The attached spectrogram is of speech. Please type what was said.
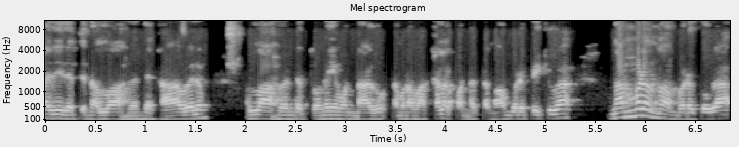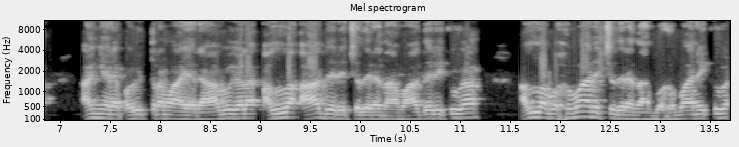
ശരീരത്തിന് അള്ളാഹുവിന്റെ കാവലും അള്ളാഹുവിന്റെ തുണയും ഉണ്ടാകും. നമ്മുടെ മക്കളെ കൊണ്ടൊക്കെ നോമ്പെടുപ്പിക്കുക നമ്മളും നോമ്പെടുക്കുക അങ്ങനെ പവിത്രമായ രാവുകളെ അല്ല ആദരിച്ചതിനെ നാം ആദരിക്കുക. അല്ല ബഹുമാനിച്ചതിനെ നാം ബഹുമാനിക്കുക.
